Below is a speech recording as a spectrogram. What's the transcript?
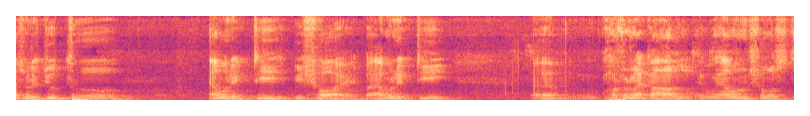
আসলে যুদ্ধ এমন একটি বিষয় বা এমন একটি ঘটনাকাল এবং এমন সমস্ত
